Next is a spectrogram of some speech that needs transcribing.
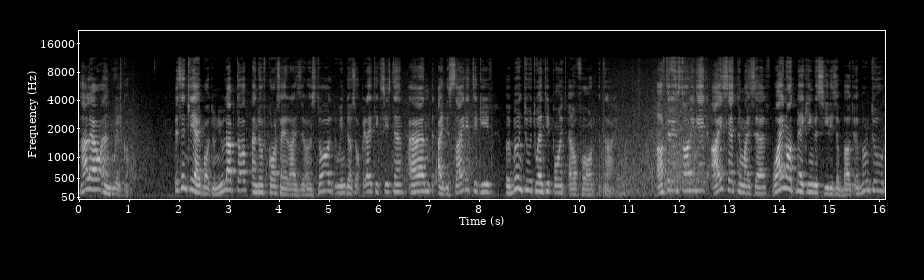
Hello and welcome. Recently I bought a new laptop and of course I realized the installed Windows operating system and I decided to give Ubuntu 20.04 a try. After installing it, I said to myself, why not making a series about Ubuntu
